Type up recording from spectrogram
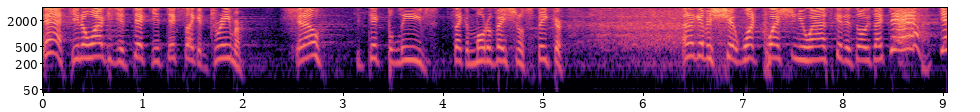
Yeah, you know why? Because your dick, your dick's like a dreamer. You know? Your dick believes. It's like a motivational speaker. I don't give a shit what question you ask it. It's always like, yeah, yeah,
